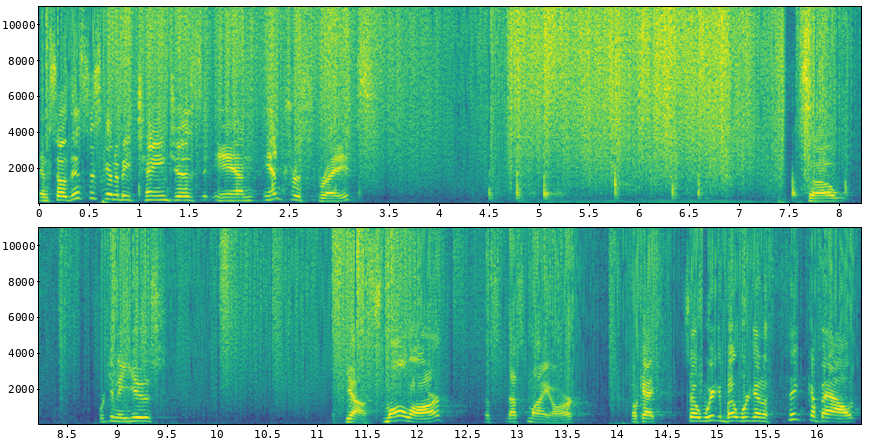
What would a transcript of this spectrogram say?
And so this is going to be changes in interest rates. So we're going to use, yeah, small r. That's, that's my r. Okay, so we're, but we're going to think about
